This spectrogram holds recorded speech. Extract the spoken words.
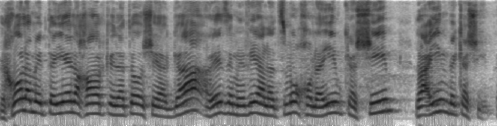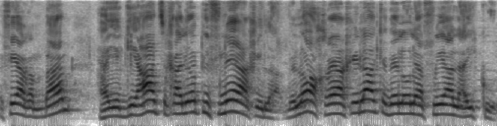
וכל המטייל אחר אכילתו שיגע, הרי זה מביא על עצמו חולאים קשים, רעים וקשים. לפי הרמב"ם, היגיעה צריכה להיות לפני האכילה, ולא אחרי האכילה, כדי לא להפריע לעיכול.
